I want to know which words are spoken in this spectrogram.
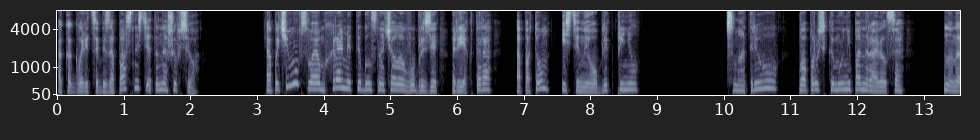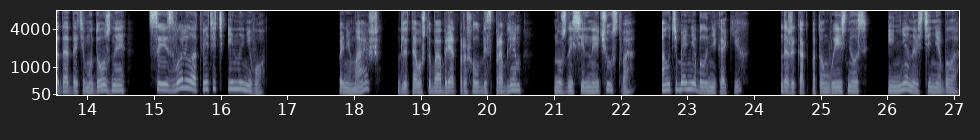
А как говорится, безопасность — это наше все. А почему в своем храме ты был сначала в образе ректора, а потом истинный облик принял? Смотрю, вопросик ему не понравился, но надо отдать ему должное, соизволил ответить и на него. Понимаешь, для того, чтобы обряд прошел без проблем — нужны сильные чувства, а у тебя не было никаких, даже, как потом выяснилось, и ненависти не было.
